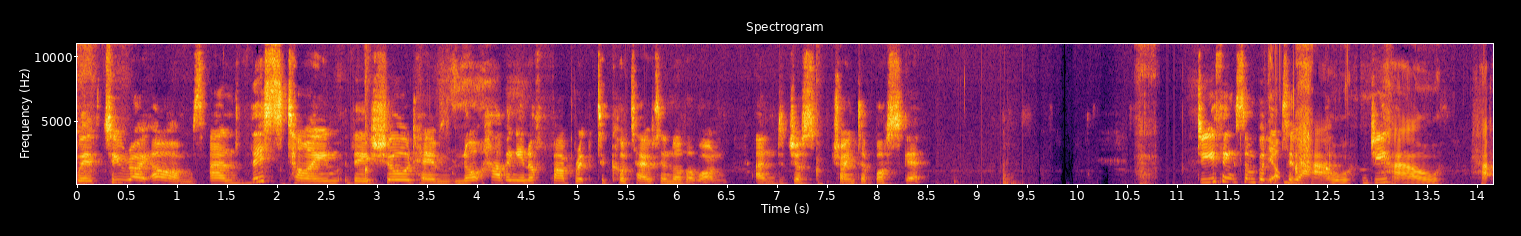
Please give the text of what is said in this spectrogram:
with two right arms, and this time they showed him not having enough fabric to cut out another one and just trying to busk it. Do you think somebody Yep. took How? Do you- how? How?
